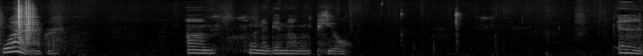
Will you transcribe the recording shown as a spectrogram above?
Whatever. Um, I'm gonna give him a peel. And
